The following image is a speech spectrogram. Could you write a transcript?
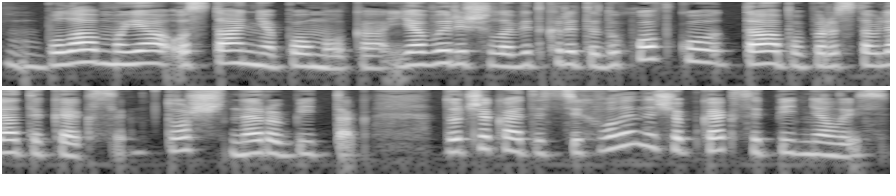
була моя остання помилка. Я вирішила відкрити духовку та попереставляти кекси. Тож не робіть так. Дочекайтесь ці хвилини, щоб кекси піднялись.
